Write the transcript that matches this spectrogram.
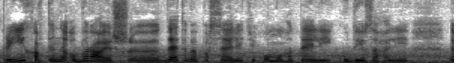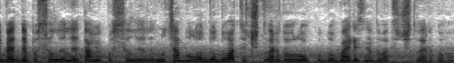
приїхав, ти не обираєш, е, де тебе поселять, в якому готелі, куди взагалі. Тебе де поселили, там і поселили. Ну це було до 24-го року, до березня 24-го.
